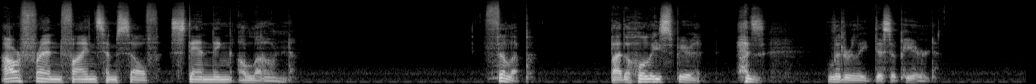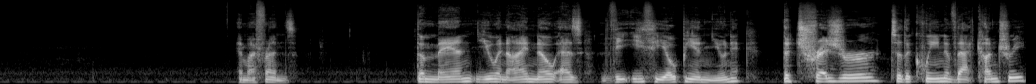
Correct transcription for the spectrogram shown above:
our friend finds himself standing alone. Philip, by the Holy Spirit, has literally disappeared. And my friends, the man you and I know as the Ethiopian eunuch, the treasurer to the queen of that country,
